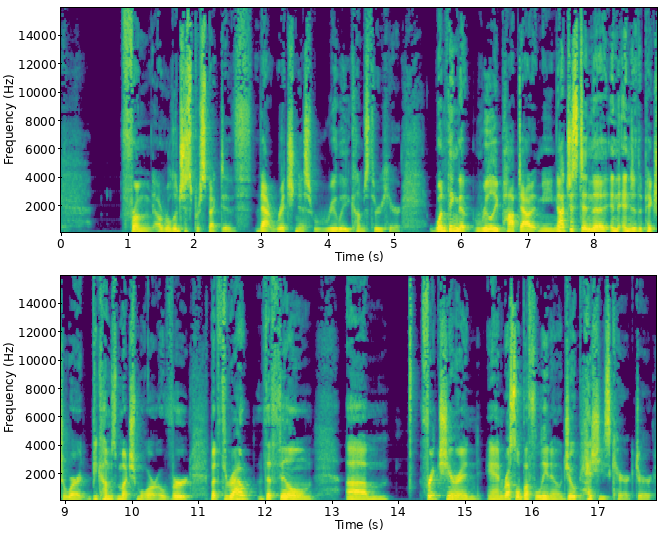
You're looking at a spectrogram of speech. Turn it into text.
from a religious perspective, that richness really comes through here. One thing that really popped out at me, not just in the in the end of the picture where it becomes much more overt, but throughout the film, um, Frank Sheeran and Russell Bufalino, Joe Pesci's character,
